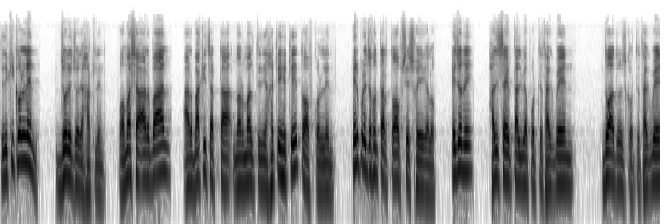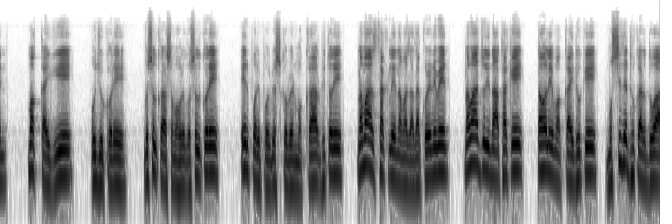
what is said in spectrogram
তিনি কি করলেন? জোরে জোরে হাঁটলেন। ওমাশা আরবান আর বাকি চারটা নর্মাল তিনি হেঁটে হেঁটে তফ করলেন। এরপরে যখন তার তফ শেষ হয়ে গেল, এজন্যে হাজি সাহেব তালবিয়া পড়তে থাকবেন, দোয়া দরুজ করতে থাকবেন, মক্কায় গিয়ে উজু করে, গোসল করার সময় হলে গোসল করে, এরপরে প্রবেশ করবেন মক্কার ভিতরে। নামাজ থাকলে নামাজ আদা করে নেবেন। নামাজ যদি না থাকে, তাহলে মক্কায় ঢুকে, মসজিদে ঢুকার দোয়া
